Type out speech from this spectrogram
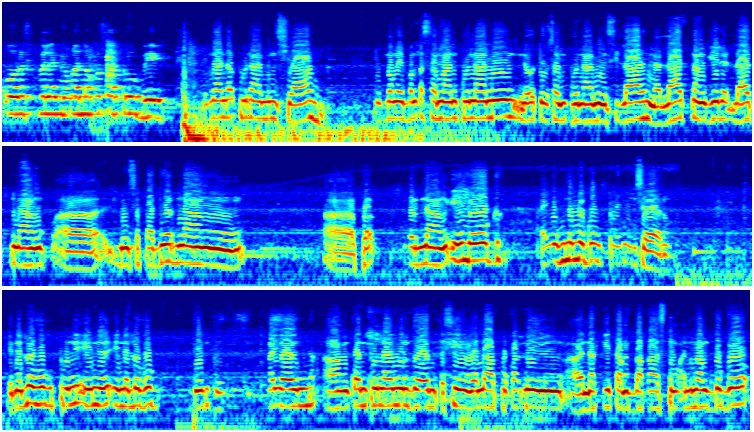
oras pa lang yung anak ko sa tubig. Hinanap po namin siya. Yung mga ibang kasamaan po namin, nautusan po namin sila na lahat ng gilid, lahat ng dun sa pader ng pa- pader ng ilog ay inalugog po yun, sir. Inalugog po, in, inalugog din po. Ngayon, ang kwan po namin doon kasi wala po kaming ah, nakitang bakas ng anumang dugo.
